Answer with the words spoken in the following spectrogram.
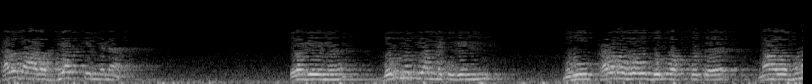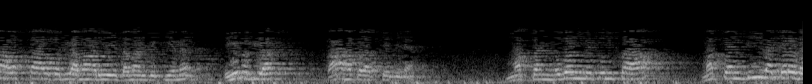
කවදාවත් බියක් වෙන්නේ නැහැ. ඒ වගේම බොරු නොකියන්නෙකුගෙන් මොහු කවර හෝ බොරුවක් කොට මාව මොන අවස්ථාවකදී අමාරුවේ දමයිද කියන එහෙම බියක් කාහතරක් වෙන්නේ නැහැ. මත්යන් නොගන්නේ නිසා මත්යන් දීලා කරද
